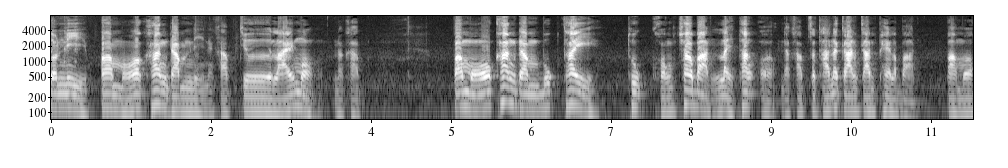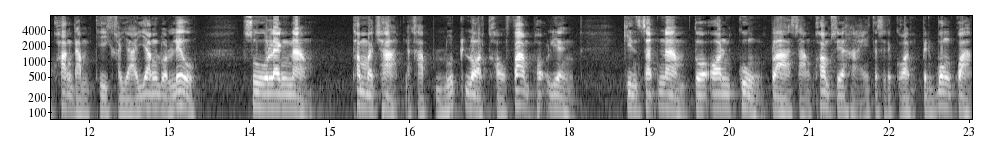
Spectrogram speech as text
ตอนนี้ปลาหมอข้างดำนี่นะครับ เจอหลายหม่องนะครับปลาหมอข้างดำบุกไทยทุกของชาวบ้านไหลทางออกนะครับ สถานการณ์การแพร่ระบาดปลาหมอข้างดำที่ขยายอยังรวดเร็ว สู่แหล่งน้ำธรรมชาตินะครับลุดหลอดเขาฟ้ามเพาะเลี้ยง กินสัตว์น้ำตัวอ่อนกุ้งปลาสางความเสียหายเกษตรกรเป็นวงกว้าง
